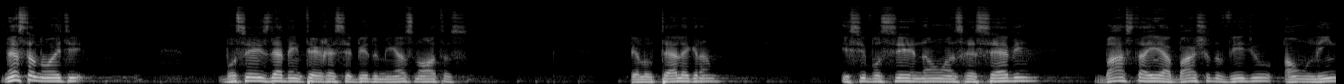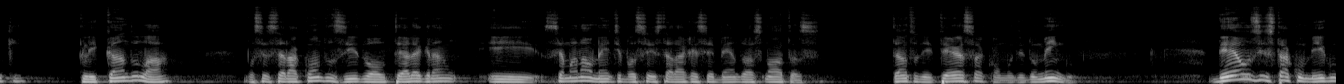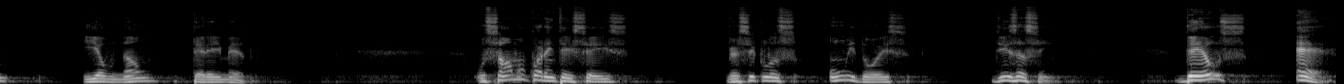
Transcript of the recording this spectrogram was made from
Nesta noite, vocês devem ter recebido minhas notas pelo Telegram. E se você não as recebe, basta ir abaixo do vídeo a um link, clicando lá, você será conduzido ao Telegram e semanalmente você estará recebendo as notas, tanto de terça como de domingo. Deus está comigo e eu não terei medo. O Salmo 46, versículos 1 e 2, diz assim: Deus é.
